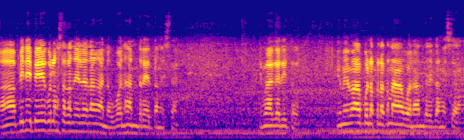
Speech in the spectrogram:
Ah, binibigay ko lang sa kanila ng ano, 100 ang isa. Yung mga ganito. Yung may mga bulaklak na 100 ang isa.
